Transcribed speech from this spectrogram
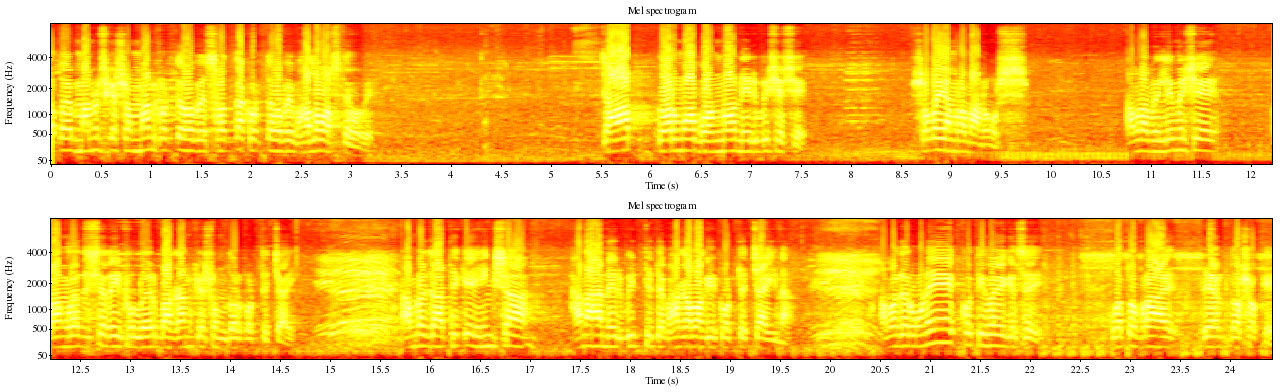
অতএব মানুষকে সম্মান করতে হবে, শ্রদ্ধা করতে হবে, ভালোবাসতে হবে। জাত, ধর্ম, বর্ণ নির্বিশেষে সবাই আমরা মানুষ। আমরা মিলেমিশে বাংলাদেশের এই ফুলের বাগানকে সুন্দর করতে চাই। আমরা জাতিকে হিংসা, হানাহানির ভিত্তিতে ভাগাভাগি করতে চাই না। আমাদের অনেক ক্ষতি হয়ে গেছে গত প্রায় দেড় দশকে।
